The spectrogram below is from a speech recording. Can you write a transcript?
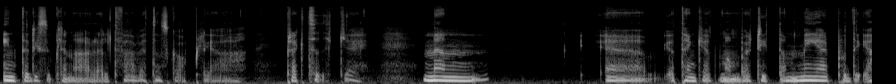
interdisciplinära eller tvärvetenskapliga praktiker. Men eh, jag tänker att man bör titta mer på det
